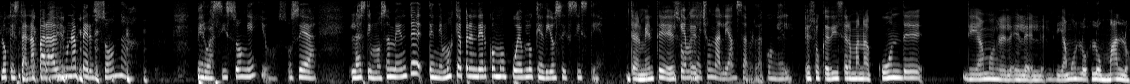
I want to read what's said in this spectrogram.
Lo que está en es una persona. Pero así son ellos. O sea, lastimosamente tenemos que aprender como pueblo que Dios existe. Realmente eso. Y que, hemos hecho una alianza, ¿verdad? Con Él. Eso que dice hermana Cunde, digamos, el, digamos lo, malo,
